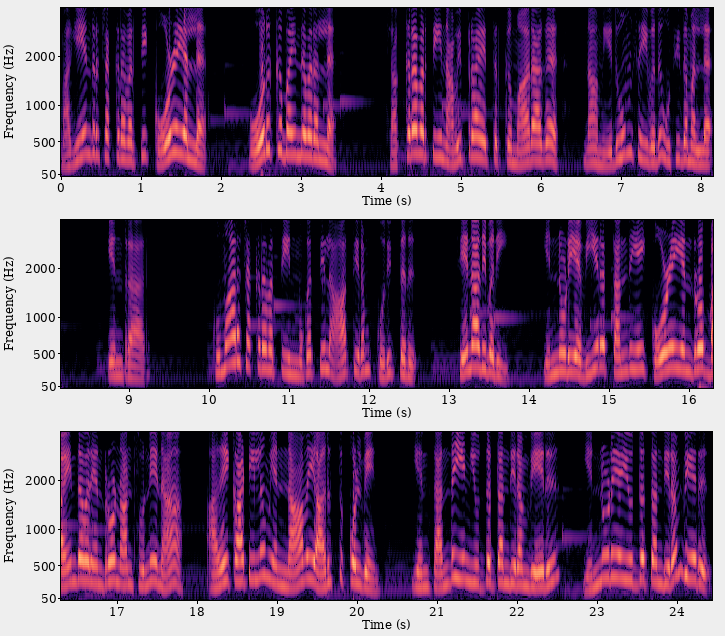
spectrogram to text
மகேந்திர சக்கரவர்த்தி கோழை அல்ல போருக்கு பயந்தவர் அல்ல. சக்கரவர்த்தியின் அபிப்பிராயத்திற்கு மாறாக நாம் எதுவும் செய்வது உசிதமல்ல என்றார். குமார சக்கரவர்த்தியின் முகத்தில் ஆத்திரம் கொதித்தது. சேனாதிபதி என்னுடைய வீரத் தந்தையை கோழை என்றோ பயந்தவர் என்றோ நான் சொன்னேனா? அதை காட்டிலும் என் நாவை அறுத்துக் கொள்வேன். என் தந்தையின் யுத்த தந்திரம் வேறு என்னுடைய யுத்த தந்திரம் வேறு.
